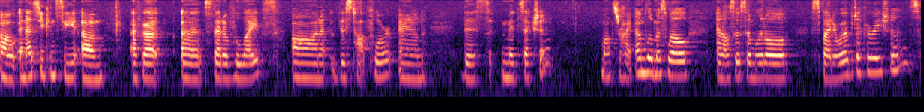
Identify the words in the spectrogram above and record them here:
Oh, and as you can see, um, I've got a set of lights on this top floor and this midsection. Monster High emblem as well, and also some little spiderweb decorations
